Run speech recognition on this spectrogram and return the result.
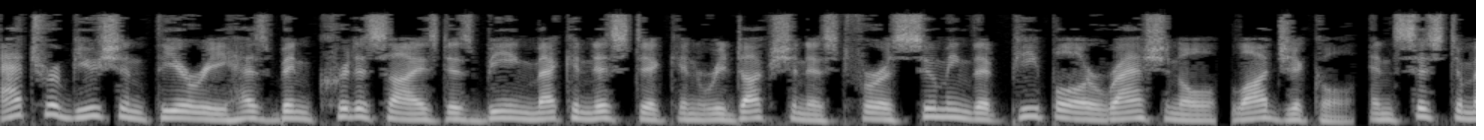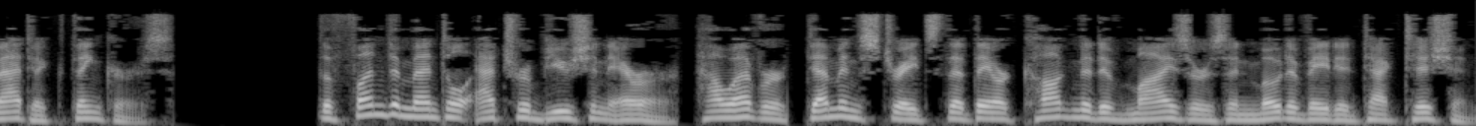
Attribution theory has been criticized as being mechanistic and reductionist for assuming that people are rational, logical, and systematic thinkers. The fundamental attribution error, however, demonstrates that they are cognitive misers and motivated tactician.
